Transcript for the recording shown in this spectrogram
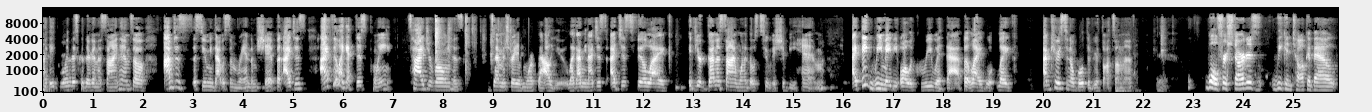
"Are they doing this because they're going to sign him?" So I'm just assuming that was some random shit. But I just, I feel like at this point, Ty Jerome has demonstrated more value. Like, I mean, I just, I just feel like if you're gonna sign one of those two, it should be him. I think we maybe all agree with that, but like, like, I'm curious to know both of your thoughts on that. Well, for starters, we can talk about.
